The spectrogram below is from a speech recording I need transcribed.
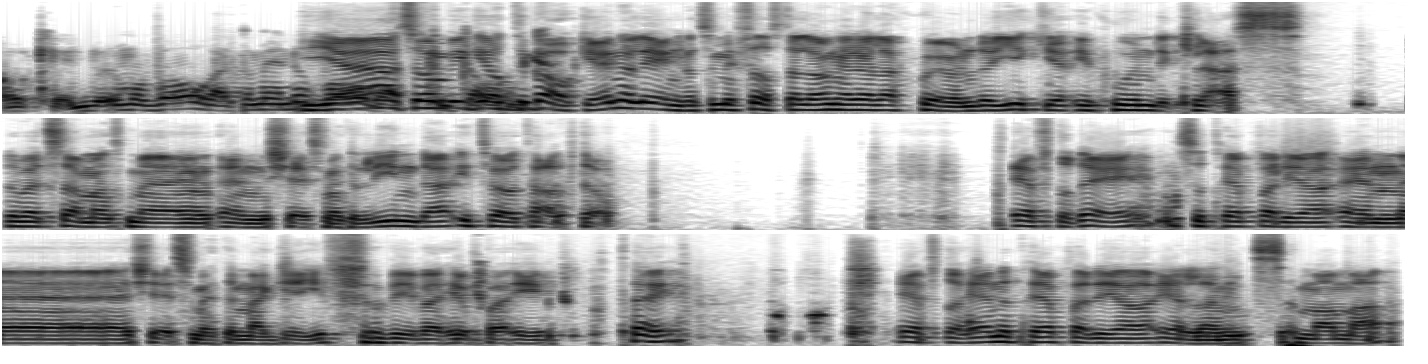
Okej, de har varat, de har ändå Ja, varat alltså om vi går tillbaka ännu längre till min första långa relation. Då gick jag i sjunde klass. Då var jag tillsammans med en, en tjej som heter Linda i två och ett halvt år. Efter det så träffade jag en eh, tjej som heter Magrif. Vi var ihop i tre. Efter henne träffade jag Ellens mamma.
